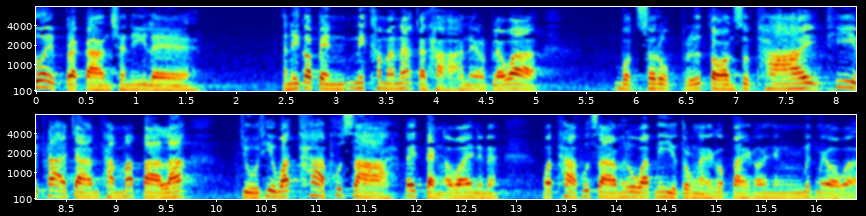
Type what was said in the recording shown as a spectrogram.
ด้วยประการชนีแล อันนี้ก็เป็นนิคมณะกถาเนี่ยแปลว่าบทสรุปหรือตอนสุดท้ายที่พระอาจารย์ธรรมปาละอยู่ที่วัดท่าพุทราได้แต่งเอาไว้เนี่ยนะวัดท่าพุทราไม่รู้วัดนี้อยู่ตรงไหนก็ไปก็ยังนึกไม่ออกว่า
